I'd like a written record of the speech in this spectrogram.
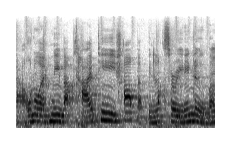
สาวด้วย มีแบบ type ที่ชอบแบบเป็น luxury นิดหนึ่งแบบ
